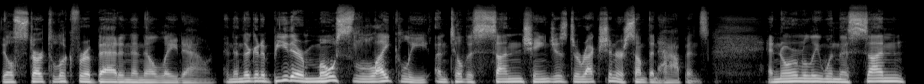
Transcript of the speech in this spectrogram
They'll start to look for a bed and then they'll lay down. And then they're going to be there most likely until the sun changes direction or something happens. And normally, when the sun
